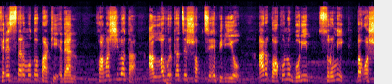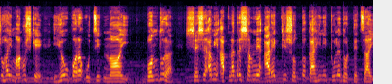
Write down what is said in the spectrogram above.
ফেরেস্তার মতো পাঠিয়ে দেন। ক্ষমাশীলতা আল্লাহর কাছে সবচেয়ে প্রিয়। আর কখনো গরিব, শ্রমিক বা অসহায় মানুষকে হেউ করা উচিত নয়। বন্ধুরা, শেষে আমি আপনাদের সামনে আরেকটি সত্য কাহিনী তুলে ধরতে চাই।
